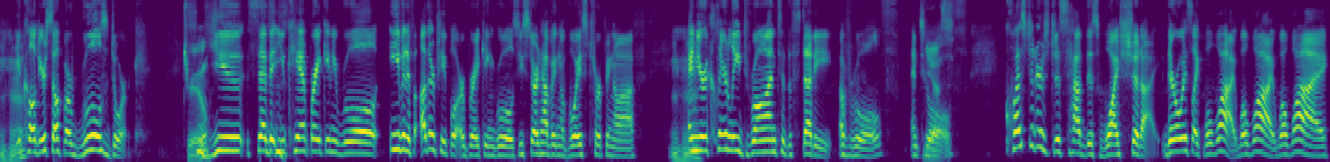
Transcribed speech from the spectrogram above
Mm-hmm. You called yourself a rules dork. True. You said that you can't break any rule, even if other people are breaking rules. You start having a voice chirping off, mm-hmm. and you're clearly drawn to the study of rules and tools. Yes. Questioners just have this why should I? They're always like, well, why? Well, why? Well, why?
